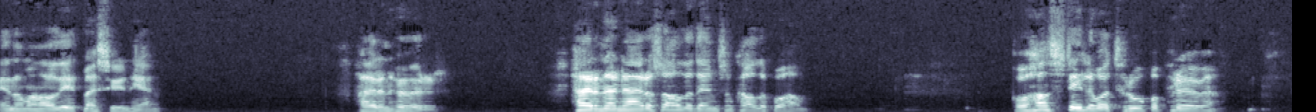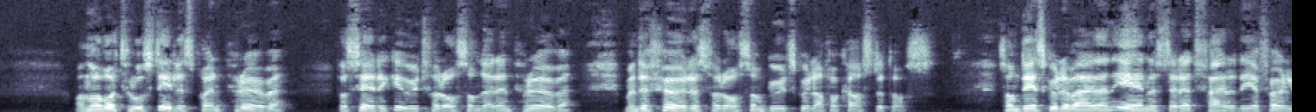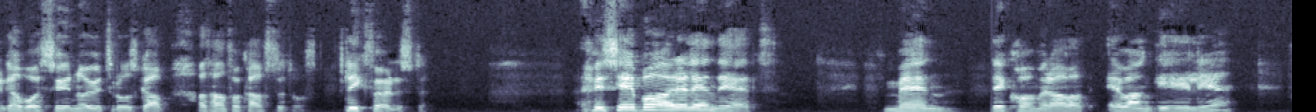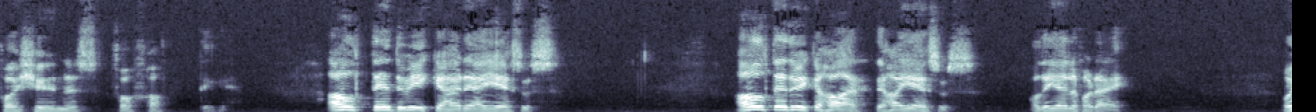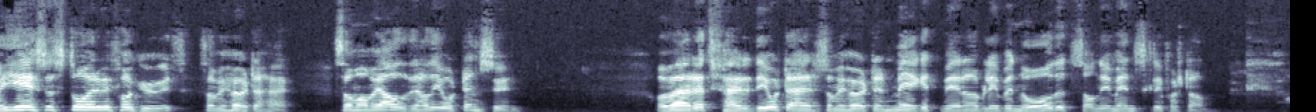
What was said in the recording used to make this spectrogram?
enn om han hadde gitt meg syn igjen. Herren hører. Herren er nær oss alle dem som kaller på ham. Og han stiller vår tro på prøve. Og når vår tro stilles på en prøve, så ser det ikke ut for oss som det er en prøve, men det føles for oss som Gud skulle ha forkastet oss. Som det skulle være den eneste rettferdige følge av vår synd og utroskap at Han forkastet oss. Slik føles det. Vi ser bare elendighet. Men det kommer av at evangeliet forkynnes for fattige. Alt det du ikke er, det er Jesus. Alt det du ikke har, det har Jesus. Og det gjelder for deg. Og Jesus står vi for Gud, som vi hørte her, som om vi aldri hadde gjort en synd. Å være rettferdiggjort er, som vi hørte, meget mer enn å bli benådet, sånn i menneskelig forstand.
